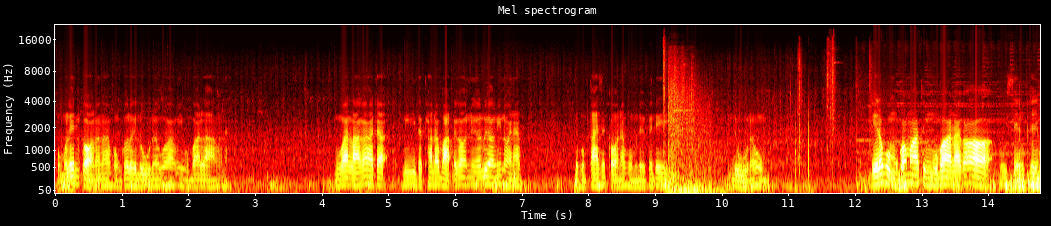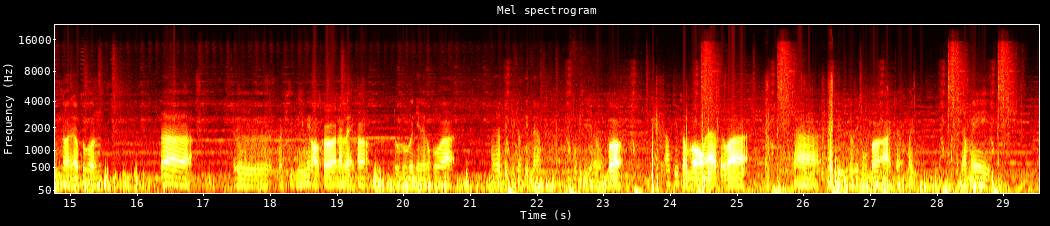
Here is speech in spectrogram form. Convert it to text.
ผมมาเล่นก่อนนะนะ ผมก็เลยรู้นะว่ามีหมู่บ้านล้างนะ หมู่บ้านล้างก็จะมีแต่ธนบัตรแล้วก็เนื้อเรื่องนิดหน่อยนะเดี๋ยวผมตายซะก่อนนะ ผมเลยไม่ได้ดูนะผมโอเคแล้วผมก็มาถึงหมู่บ้านนะก็มีเสียงเพลงนิดหน่อยแล้วทุกคนถ้าเออถ้าคลิปนี้ไม่ออกก็นั่นแหละก็รู้ๆกันอยู่นะครับเพราะว่า น่าจะติดไม่ต้องติดนะครับโอเคนะผมก็ตั้งที่สำรองนะแต่ว่าถ้าถ้าติดไม่ต้องติดผมก็อาจจะไม่อาจจะไม่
